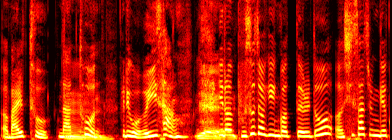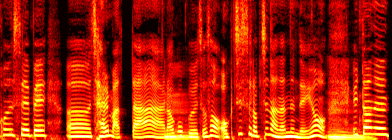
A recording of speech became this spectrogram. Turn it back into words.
어, 말투나 음. 톤 그리고 의상 예. 이런 부수적인 것들도 어, 시사 중계 콘셉트에 어, 잘 맞다라고 음. 보여져서 억지스럽진 않았는데요. 음. 일단은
